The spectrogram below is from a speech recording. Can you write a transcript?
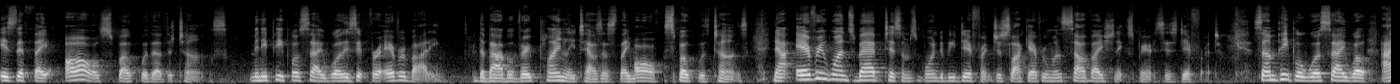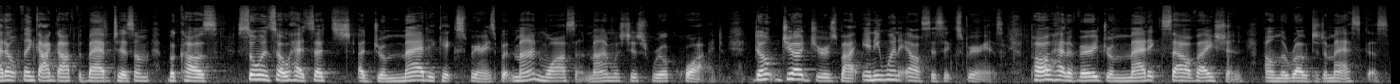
is that they all spoke with other tongues. Many people say, well, is it for everybody? The Bible very plainly tells us they all spoke with tongues. Now, everyone's baptism is going to be different, just like everyone's salvation experience is different. Some people will say, Well, I don't think I got the baptism because so and so had such a dramatic experience, but mine wasn't. Mine was just real quiet. Don't judge yours by anyone else's experience. Paul had a very dramatic salvation on the road to Damascus,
